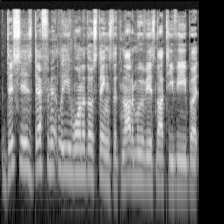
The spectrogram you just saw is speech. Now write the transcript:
this is definitely one of those things that's not a movie, it's not TV, but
